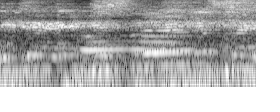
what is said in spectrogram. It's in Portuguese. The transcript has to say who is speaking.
Speaker 1: ninguém me esclarecer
